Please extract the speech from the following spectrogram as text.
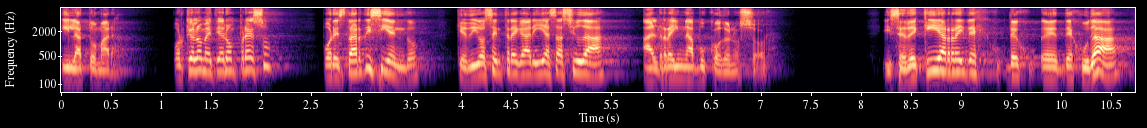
y la tomará. ¿Por qué lo metieron preso? Por estar diciendo que Dios entregaría esa ciudad al rey Nabucodonosor. Y Sedequía, rey de, eh, de Judá,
